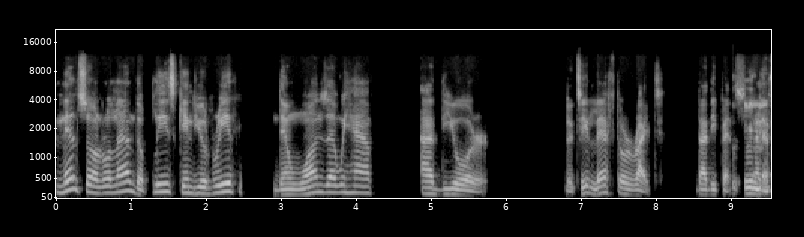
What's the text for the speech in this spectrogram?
Nelson, Rolando, please, can you read the ones that we have at your, let's see, left or right? That depends. Good evening.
